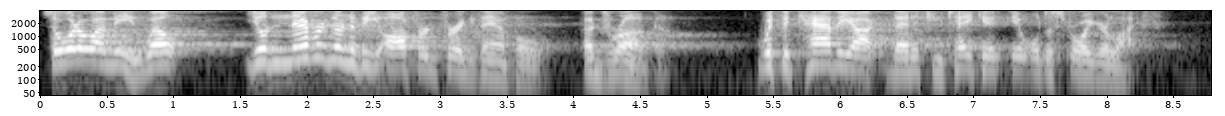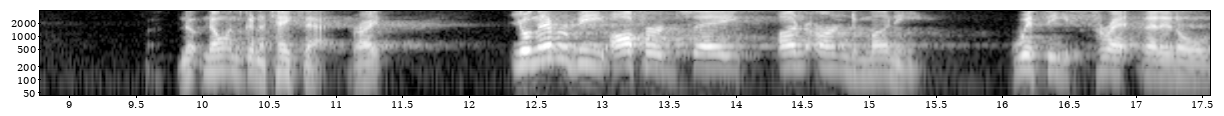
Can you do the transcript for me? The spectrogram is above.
So, what do I mean? Well, you're never going to be offered, for example, a drug with the caveat that if you take it, it will destroy your life. No, no one's going to take that, right? You'll never be offered, say, unearned money with the threat that it'll,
